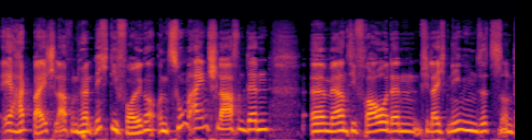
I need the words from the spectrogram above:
er hat Beischlaf und hört nicht die Folge und zum Einschlafen denn, äh, während die Frau dann vielleicht neben ihm sitzt und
